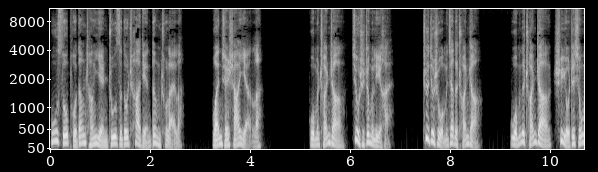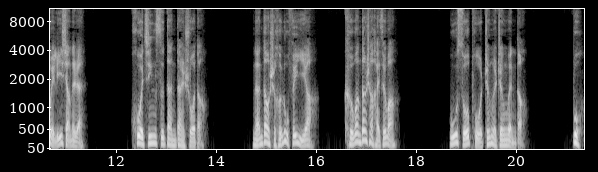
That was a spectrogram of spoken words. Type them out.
乌索普当场眼珠子都差点瞪出来了，完全傻眼了。我们船长就是这么厉害，这就是我们家的船长。我们的船长是有着雄伟理想的人。霍金斯淡淡说道：“难道是和路飞一样，渴望当上海贼王？”乌索普怔了怔，问道：“不，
